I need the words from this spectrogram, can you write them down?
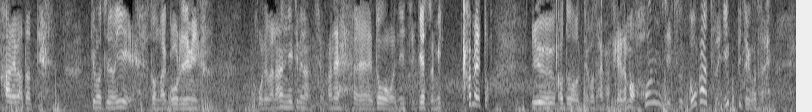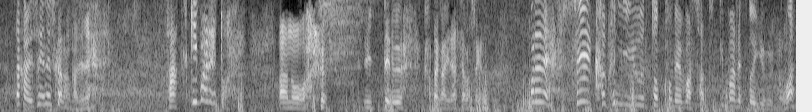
晴れ渡って気持ちのいいそんなゴールデンウィーク。これは何日目なんでしょうかね、えー、土日月3日目ということでございますけれども本日5月1日ということでだから SNS かなんかでねさつき晴れとあの 言ってる方がいらっしゃいましたけどこれね正確に言うとこれはさつき晴れというのは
